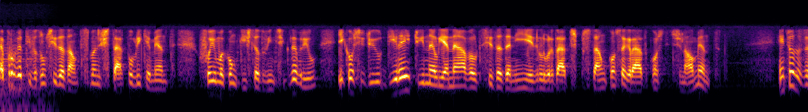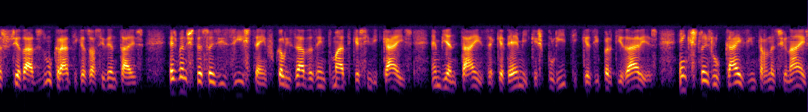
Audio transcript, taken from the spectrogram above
A prerrogativa de um cidadão de se manifestar publicamente foi uma conquista do 25 de Abril e constituiu direito inalienável de cidadania e de liberdade de expressão consagrado constitucionalmente. Em todas as sociedades democráticas ocidentais, as manifestações existem, focalizadas em temáticas sindicais, ambientais, académicas, políticas e partidárias, em questões locais e internacionais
